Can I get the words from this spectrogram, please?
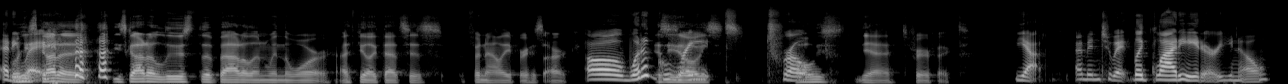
Anyway, Well, he's gotta he's gotta lose the battle and win the war. I feel like that's his finale for his arc. oh, what a great always- trope. Always, yeah, it's perfect. Yeah, I'm into it. Like Gladiator, you know.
